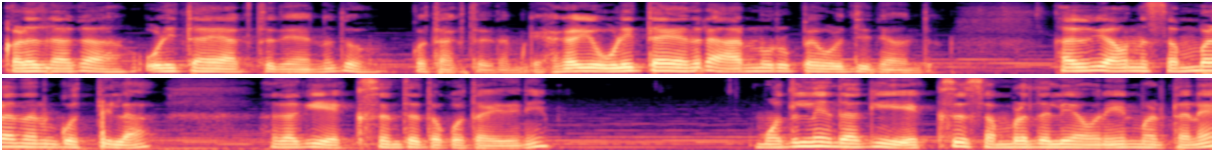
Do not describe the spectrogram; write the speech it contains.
ಕಳೆದಾಗ ಉಳಿತಾಯ ಆಗ್ತದೆ ಅನ್ನೋದು ಗೊತ್ತಾಗ್ತದೆ ನಮಗೆ. ಹಾಗಾಗಿ ಉಳಿತಾಯ ಅಂದರೆ ಆರುನೂರು ರೂಪಾಯಿ ಉಳಿದಿದೆ ಒಂದು. ಹಾಗಾಗಿ ಅವನ ಸಂಬಳ ನನಗೆ ಗೊತ್ತಿಲ್ಲ. ಹಾಗಾಗಿ ಎಕ್ಸ್ ಅಂತ ತಗೋತಾ ಇದ್ದೀನಿ. ಮೊದಲನೇದಾಗಿ ಎಕ್ಸ್ ಸಂಬಳದಲ್ಲಿ ಅವನೇನು ಮಾಡ್ತಾನೆ?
